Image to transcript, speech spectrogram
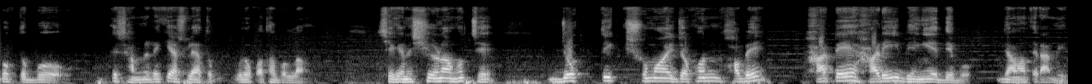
বক্তব্যকে সামনে রেখে আসলে এতগুলো কথা বললাম। সেখানে শিরোনাম হচ্ছে, যৌক্তিক সময় যখন হবে, হাটে হাড়ি ভেঙে দেব জামাতের আমির।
